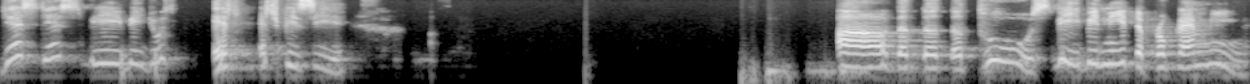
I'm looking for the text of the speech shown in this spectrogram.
Yes, yes, we, we use H HPC. Uh, the, the, the tools, we, we need the programming.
